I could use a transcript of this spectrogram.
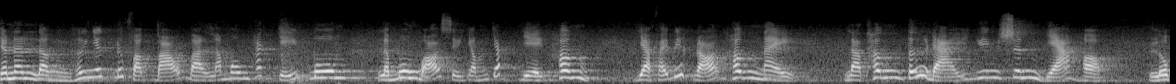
cho nên lần thứ nhất Đức Phật bảo bà La Môn Hắc chỉ buông Là buông bỏ sự vọng chấp về thân. Và phải biết rõ thân này là thân tứ đại duyên sinh giả hợp Luật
